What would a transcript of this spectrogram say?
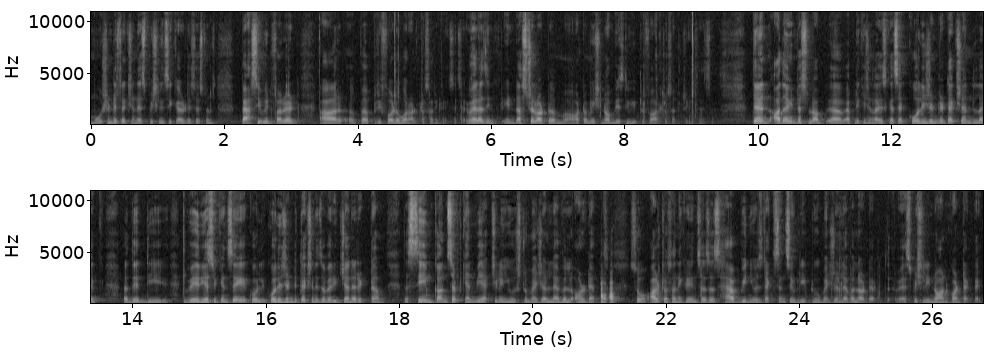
motion detection, especially security systems, passive infrared are uh, preferred over ultrasonic sensor. Whereas in industrial auto automation, obviously we prefer ultrasonic sensor. Then other industrial uh, application, like I said, collision detection, like uh, the, the various you can say coll collision detection is a very generic term. The same concept can be actually used to measure level or depth. So ultrasonic range sensors have been used extensively to measure level or depth, especially non-contact type.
